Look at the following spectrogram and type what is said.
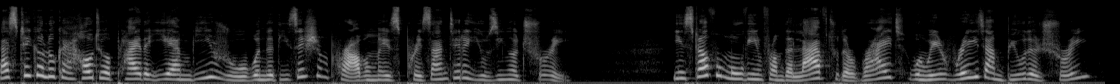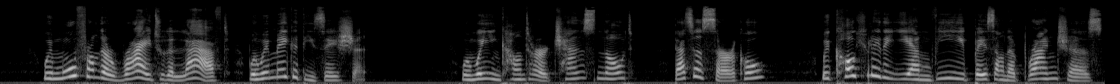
Let's take a look at how to apply the EMV rule when the decision problem is presented using a tree. Instead of moving from the left to the right when we raise and build a tree, we move from the right to the left when we make a decision. When we encounter a chance node, that's a circle, we calculate the EMV based on the branches,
